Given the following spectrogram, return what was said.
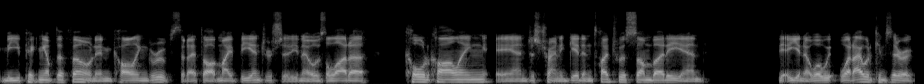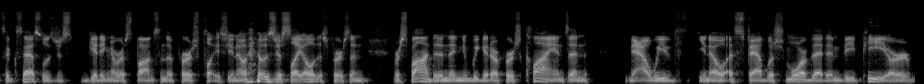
me picking up the phone and calling groups that I thought might be interested. You know, it was a lot of cold calling and just trying to get in touch with somebody and you know what we, what I would consider a success was just getting a response in the first place. You know, it was just like, oh, this person responded, and then we get our first clients, and now we've you know established more of that MVP, or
